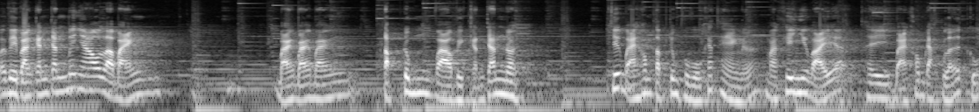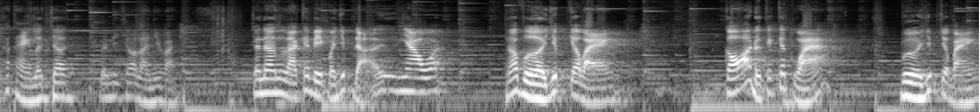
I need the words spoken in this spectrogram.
Bởi vì bạn cạnh tranh với nhau là bạn bạn bạn bạn tập trung vào việc cạnh tranh thôi. Chứ bạn không tập trung phục vụ khách hàng nữa. Mà khi như vậy á, thì bạn không đặt lợi ích của khách hàng lên trên. Nên đi cho là như vậy. Cho nên là cái việc mà giúp đỡ nhau á nó vừa giúp cho bạn có được cái kết quả vừa giúp cho bạn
